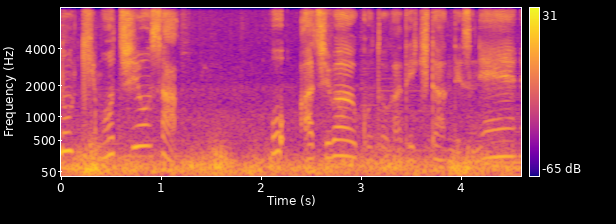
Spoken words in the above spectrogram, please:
の気持ちよさ味わうことができたんですね。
